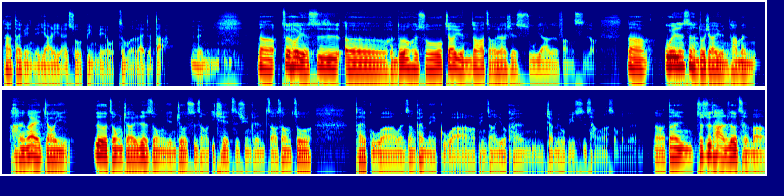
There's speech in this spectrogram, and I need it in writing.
它带给你的压力来说，并没有这么来的大。对，那最后也是呃，很多人会说，教育员都要找一下一些舒压的方式哦。那我也认识很多教育员，他们很爱交易，热衷交易，热衷研究市场一切资讯，可能早上做台股啊，晚上看美股啊，然后平常又看加密货币市场啊什么的。那当然就是他的热忱嘛，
